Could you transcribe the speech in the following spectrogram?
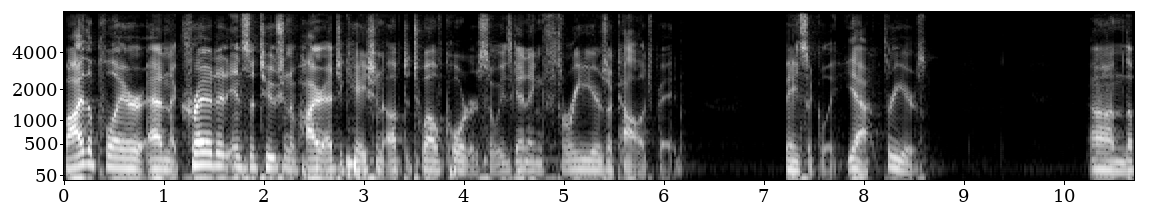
by the player at an accredited institution of higher education up to 12 quarters. So he's getting three years of college paid. Basically. Yeah, three years. Um, the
